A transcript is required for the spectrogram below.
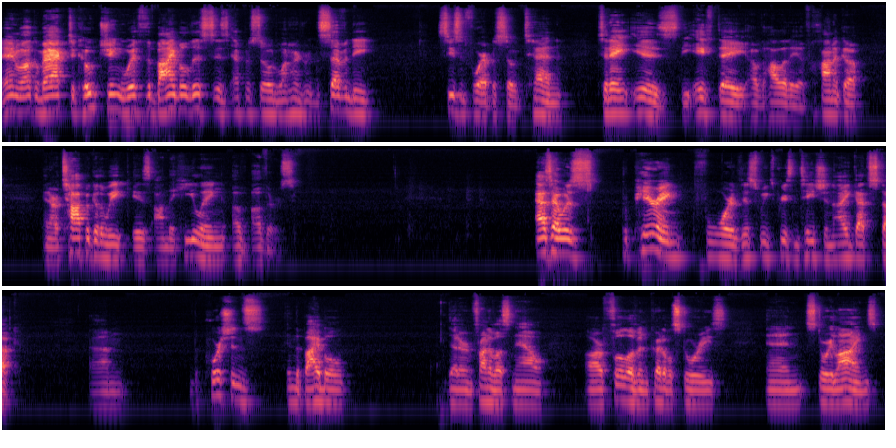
And welcome back to Coaching with the Bible. This is episode 170, season 4, episode 10. Today is the eighth day of the holiday of Hanukkah, and our topic of the week is on the healing of others. As I was preparing for this week's presentation, I got stuck. Um, the portions in the Bible that are in front of us now are full of incredible stories and storylines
